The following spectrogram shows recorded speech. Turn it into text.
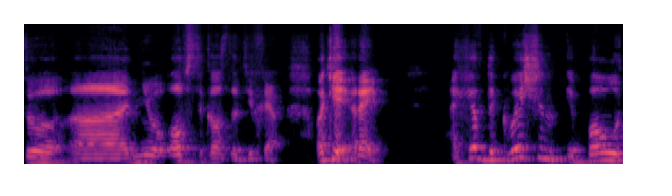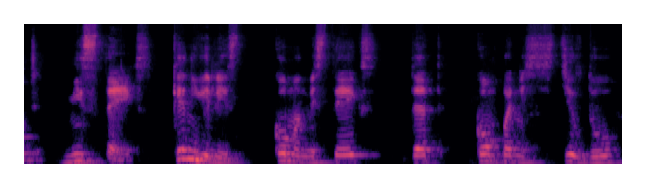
to uh, new obstacles that you have. Okay, Ray, I have the question about mistakes. Can you list common mistakes that companies still do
